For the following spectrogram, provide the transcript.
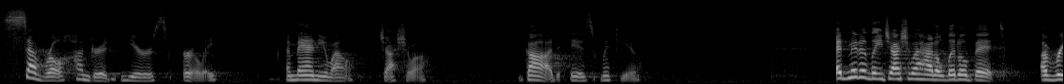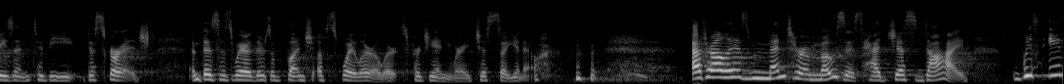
several hundred years early. Emmanuel, Joshua, God is with you. Admittedly, Joshua had a little bit of reason to be discouraged. And this is where there's a bunch of spoiler alerts for January, just so you know. After all, his mentor Moses had just died within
